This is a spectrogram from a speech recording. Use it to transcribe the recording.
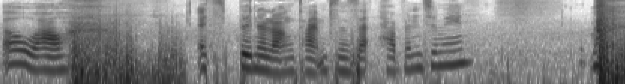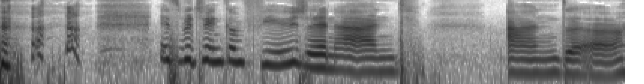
Oh wow, it's been a long time since that happened to me. it's between confusion and and uh,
